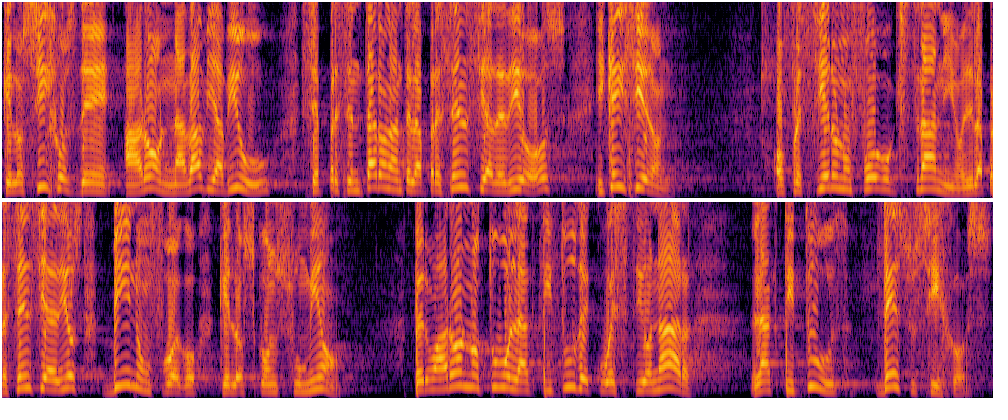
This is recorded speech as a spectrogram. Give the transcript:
que los hijos de Aarón, Nadab y Abiú, se presentaron ante la presencia de Dios. ¿Y qué hicieron? Ofrecieron un fuego extraño y de la presencia de Dios vino un fuego que los consumió. Pero Aarón no tuvo la actitud de cuestionar la actitud de sus hijos.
